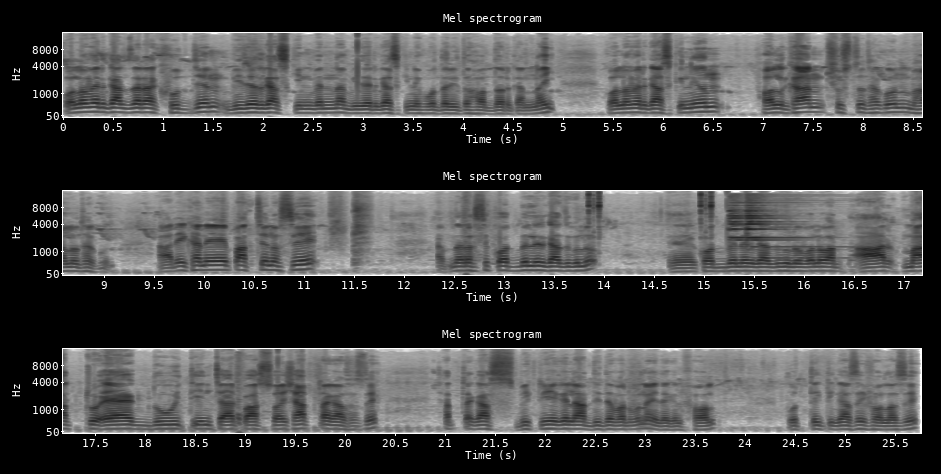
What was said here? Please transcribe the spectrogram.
কলমের গাছ যারা খুঁজছেন, বীজের গাছ কিনবেন না। বীজের গাছ কিনে প্রতারিত হওয়ার দরকার নাই। কলমের গাছ কিনুন, ফল খান, সুস্থ থাকুন, ভালো থাকুন। আর এখানে পাচ্ছেন হচ্ছে, আপনার হচ্ছে কদবেলের গাছগুলো। কদবেলের গাছগুলো বলো, আর- মাত্র এক, দুই, তিন, চার, পাঁচ, ছয়, সাতটা গাছ আছে। সাতটা গাছ বিক্রি হয়ে গেলে আর দিতে পারব না। এই দেখেন ফল। প্রত্যেকটি গাছেই ফল আছে।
